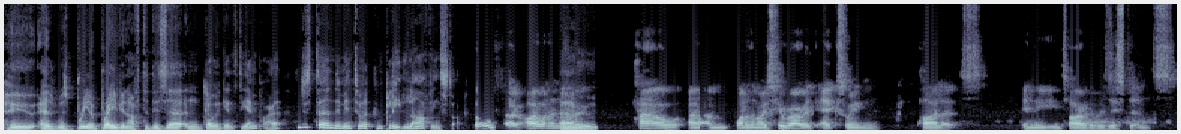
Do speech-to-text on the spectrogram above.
who uh, was you know, brave enough to desert and go against the Empire, and just turned him into a complete laughing stock. But also, I want to know Um, how um, one of the most heroic X-wing pilots in the entire of the Resistance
